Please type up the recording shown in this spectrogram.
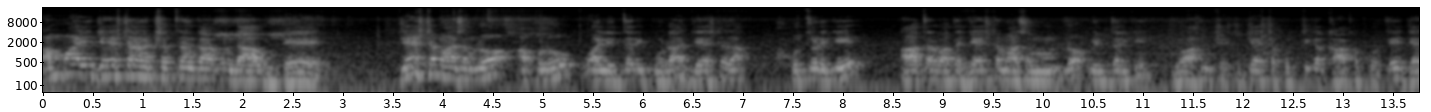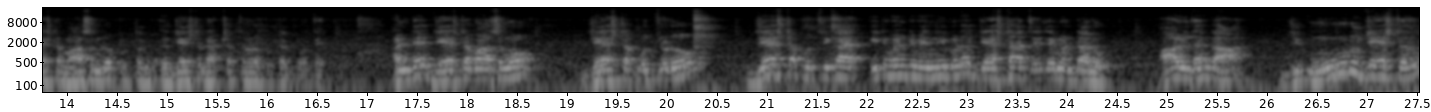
అమ్మాయి జ్యేష్ఠ నక్షత్రం కాకుండా ఉంటే జ్యేష్ఠ మాసంలో అప్పుడు వాళ్ళిద్దరికి కూడా జ్యేష్ఠ పుత్రుడికి ఆ తర్వాత జ్యేష్ఠ మాసంలో వీళ్ళిద్దరికి వివాహం చేస్తారు జ్యేష్ఠ పుత్రిక కాకపోతే జ్యేష్ఠ మాసంలో పుట్ట జ్యేష్ఠ నక్షత్రంలో పుట్టకపోతే. అంటే జ్యేష్ఠ మాసము జ్యేష్ఠ పుత్రుడు జ్యేష్ఠ పుత్రిక ఇటువంటివన్నీ కూడా జ్యేష్ఠ ఆ విధంగా జి- మూడు జ్యేష్ఠలు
